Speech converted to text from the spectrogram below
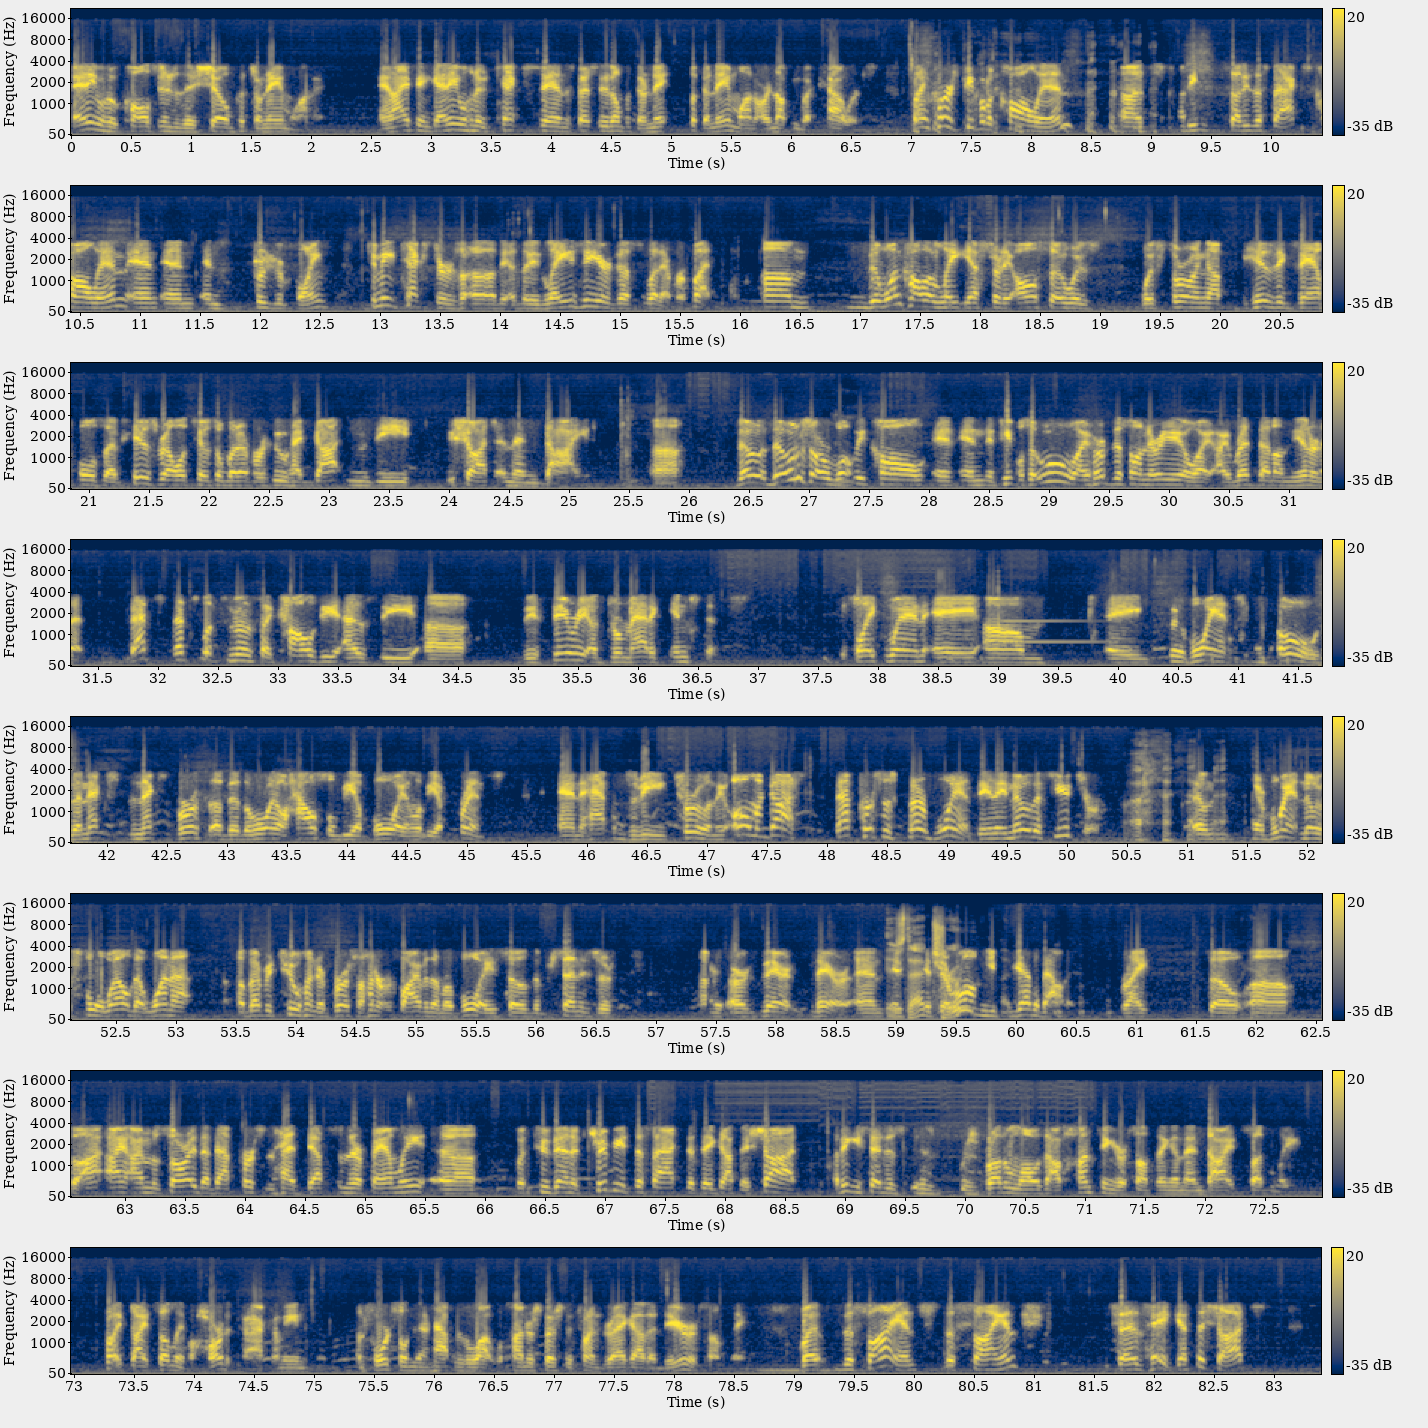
anyone who calls into this show and puts their name on it. And I think anyone who texts in, especially they don't put their name put their name on, it, are nothing but cowards. So I encourage people to call in, uh, study study the facts, call in, and and and prove your point. To me, texters, uh, they, they lazy or just whatever. But um, the one caller late yesterday also was was throwing up his examples of his relatives or whatever who had gotten the, shots and then died. Uh, tho- those are what we call, and, and people say, "Ooh, I heard this on the radio. I, I read that on the internet." That's that's what's known in psychology as the uh, the theory of dramatic instance. It's like when a um, a clairvoyant says, "Oh, the next the next birth of the, the royal house will be a boy and it'll be a prince," and it happens to be true, and they, "Oh my gosh, that person's clairvoyant. They they know the future." and clairvoyant knows full well that one out of every 200 births, 105 of them are boys, so the percentages are are, are there there. And Is if, that if they're wrong, you forget about it, right? So, uh, so I, I, I'm sorry that that person had deaths in their family, uh, but to then attribute the fact that they got the shot, I think he said his, his, his brother-in-law was out hunting or something and then died suddenly. Probably died suddenly of a heart attack. I mean, unfortunately, that happens a lot with hunters, especially trying to drag out a deer or something. But the science, the science says, hey, get the shots,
